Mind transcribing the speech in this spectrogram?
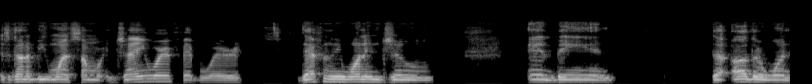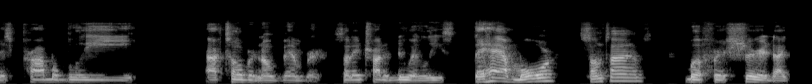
It's gonna be one somewhere in January, February, definitely one in June, and then the other one is probably October, November. So they try to do at least they have more sometimes, but for sure, like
